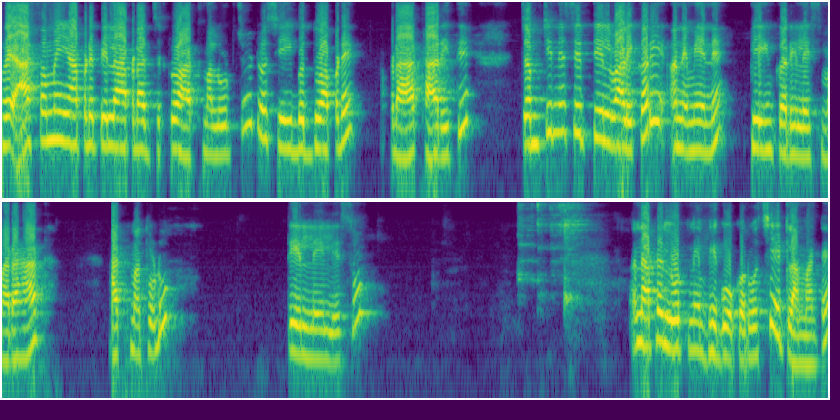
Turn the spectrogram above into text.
હવે આ સમયે આપણે પેલા આપણા જેટલો હાથમાં લોટ ચોટ્યો છે, એ બધું આપણે આપણા હાથ આ રીતે ચમચીને સે તેલ વાળી કરી અને મેં એને ક્લીન કરી લઈશ મારા હાથ. હાથમાં થોડું તેલ લઈ લેશું. અને આપણે લોટને ભેગો કરવો છે એટલા માટે.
